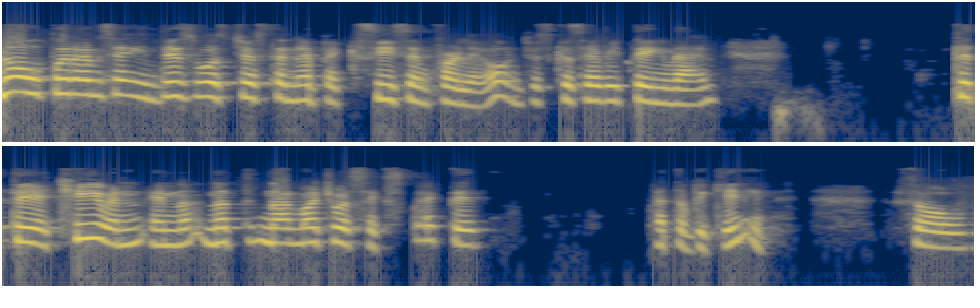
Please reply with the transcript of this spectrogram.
No, but I'm saying this was just an epic season for Leon, just because everything that that they achieved and, and not not much was expected at the beginning. So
